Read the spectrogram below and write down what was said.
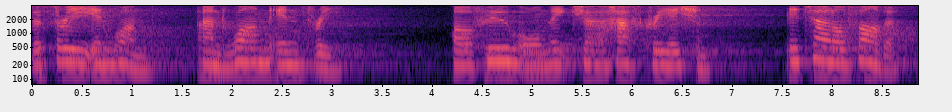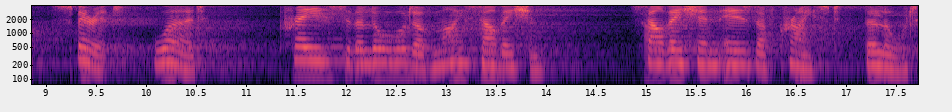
the three in one, and one in three, of whom all nature hath creation, eternal Father, Spirit, Word, praise to the Lord of my salvation. Salvation is of Christ the Lord.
